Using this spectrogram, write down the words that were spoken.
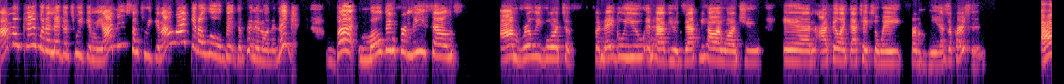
I'm okay with a nigga tweaking me. I need some tweaking. I like it a little bit depending on the nigga. But molding for me sounds I'm really going to finagle you and have you exactly how I want you. And I feel like that takes away from me as a person. I,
